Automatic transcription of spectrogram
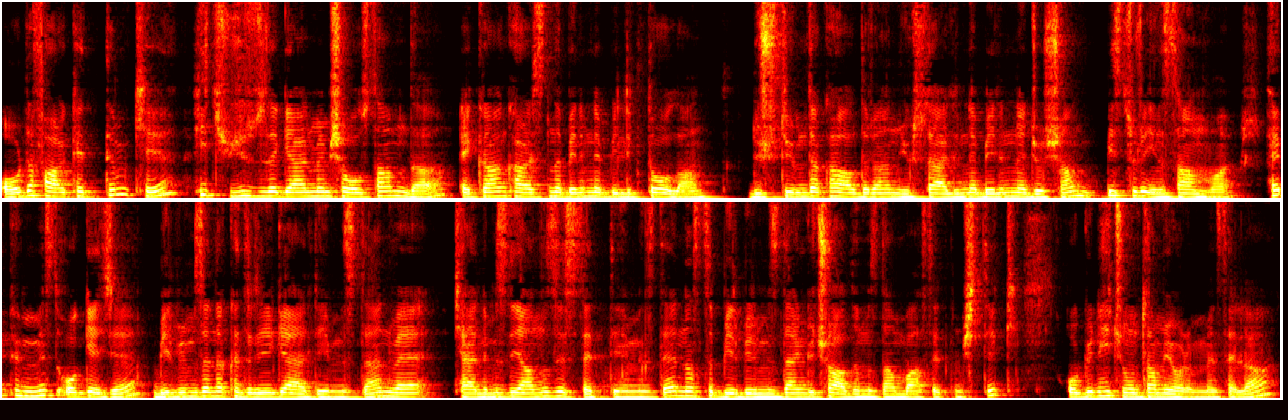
Orada fark ettim ki hiç yüz yüze gelmemiş olsam da ekran karşısında benimle birlikte olan düştüğümde kaldıran, yükseldiğimde benimle coşan bir sürü insan var. Hepimiz o gece birbirimize ne kadar iyi geldiğimizden ve kendimizi yalnız hissettiğimizde nasıl birbirimizden güç aldığımızdan bahsetmiştik. O günü hiç unutamıyorum mesela.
